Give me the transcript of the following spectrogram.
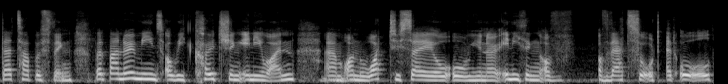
that type of thing. But by no means are we coaching anyone um, on what to say or, or, you know, anything of of that sort at all.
